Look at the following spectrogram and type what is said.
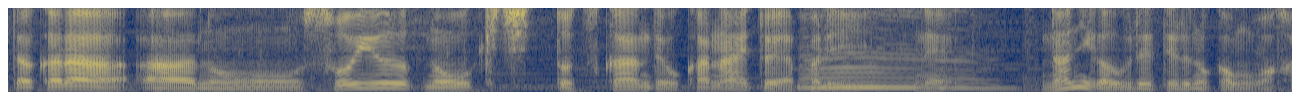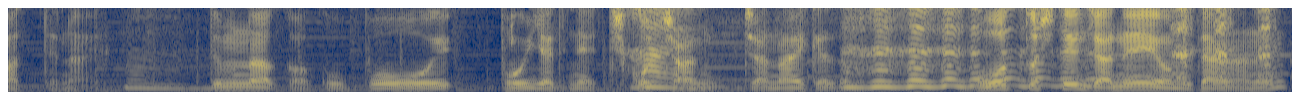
だからあのそういうのをきちっと掴んでおかないとやっぱりねうん。何が売れてるのかも分かってない。うん。でもなんかこうぼいぼんやりねチコちゃんじゃないけれども、ぼーっとしてんじゃねえよみたいなね。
